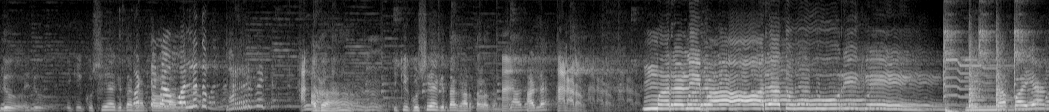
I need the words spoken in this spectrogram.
ಇದು ಇದು ಈಕಿ ಖುಷಿಯಾಗಿದ್ದಾಗ ಹಾಡ್ತಾಳ. ಒಲ್ಲದು ಬರ್ಬೇಕು. ಹಂಗ? ಅದ? ಈಕಿ ಖುಷಿಯಾಗಿದ್ದಾಗ ಹಾಡ್ತಾಳ ಅದನ್ನ. ಹಾಡ್ಲೆ? ಮರಳಿ ಬಾರದೂರಿಗೆ ನಿನ್ನ ಪಯಣ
